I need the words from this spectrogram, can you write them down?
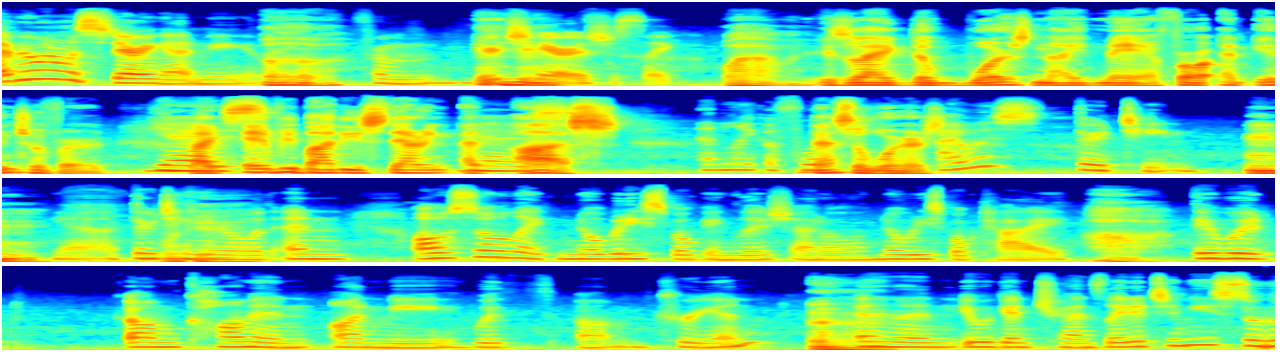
Everyone was staring at me like, Uh-huh. from their Mhm. chairs, just like, Wow, it's like the worst nightmare for an introvert. Yes. Like Yes. everybody's staring at Yes. us. and like a 14. That's the worst. I was 13. Mm. Yeah, a 13 Okay. year old. And also, like, nobody spoke English at all. Nobody spoke Thai. Ah. They would um, comment on me with um, Korean, Uh-huh. and then it would get translated to me. So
